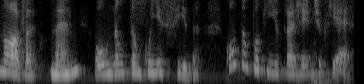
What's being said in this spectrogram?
nova, né? Uhum. Ou não tão conhecida. Conta um pouquinho para a gente o que é.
